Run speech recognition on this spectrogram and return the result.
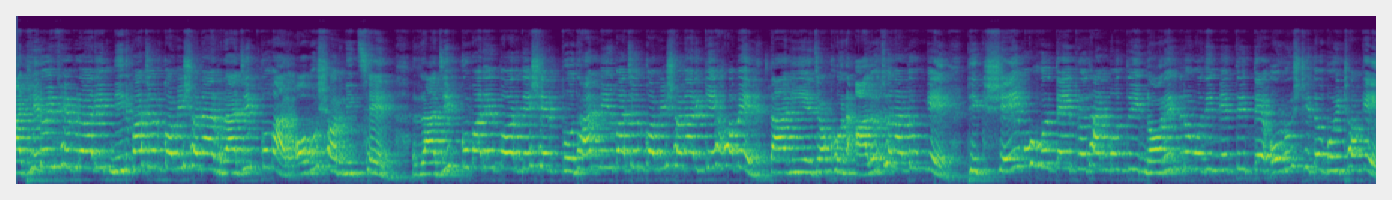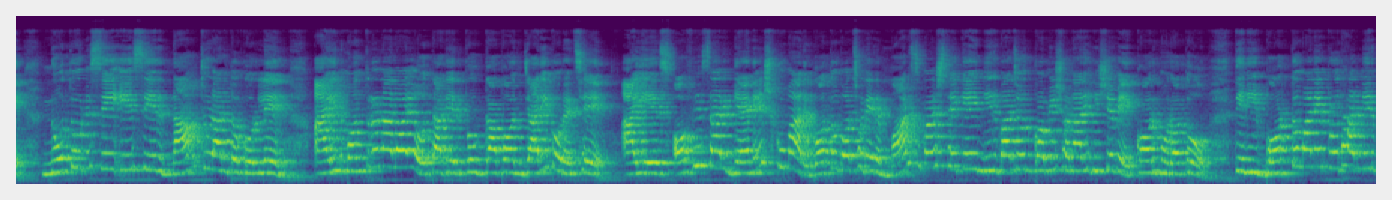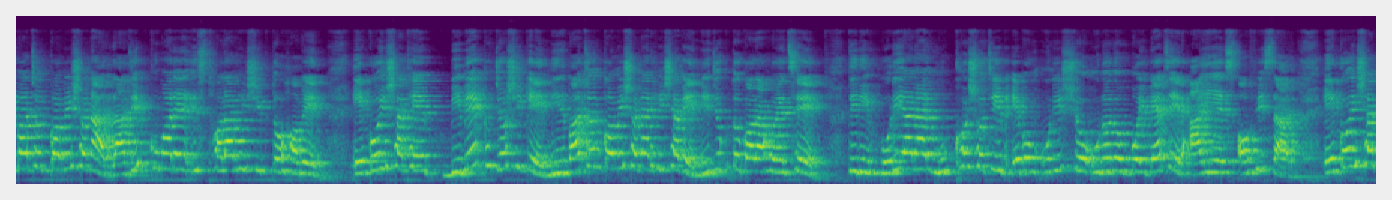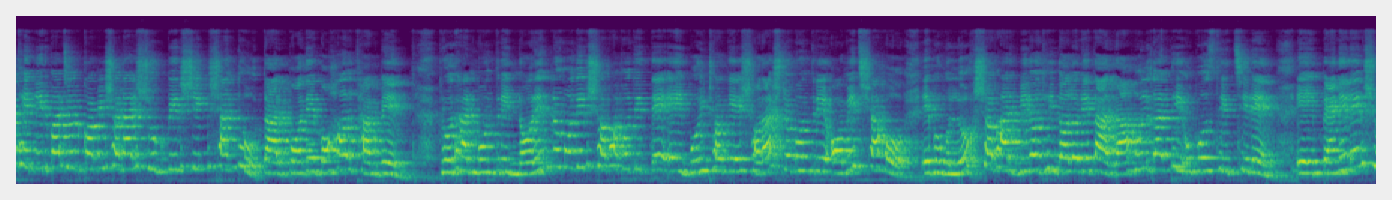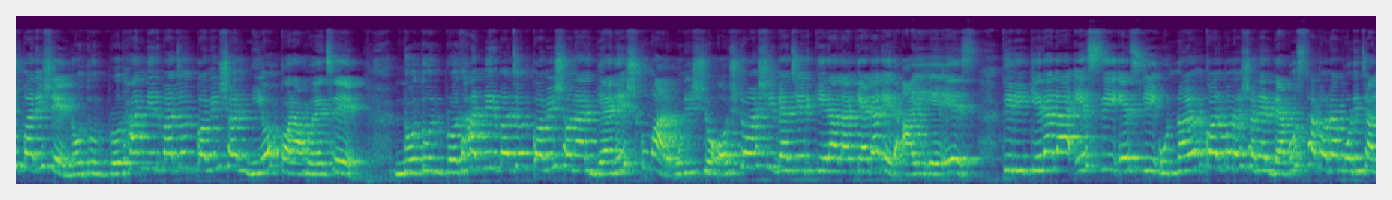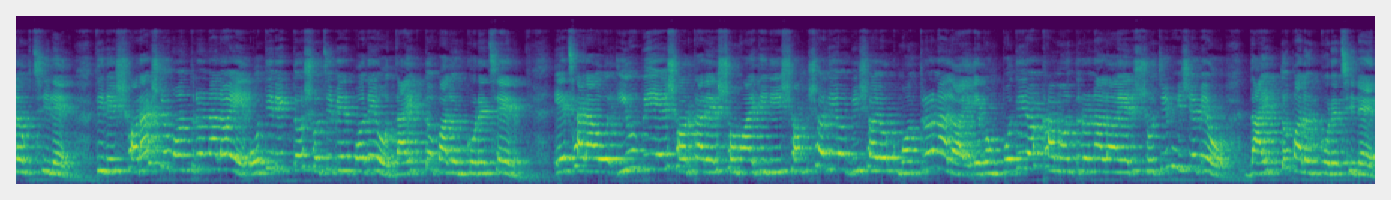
আঠেরোই ফেব্রুয়ারির নির্বাচন কমিশনার রাজীব কুমার অবসর নিচ্ছেন। রাজীব কুমারের পর দেশের প্রধান নির্বাচন কমিশনার কে হবেন তা নিয়ে যখন আলোচনা তুঙ্গে, ঠিক সেই মুহূর্তেই প্রধানমন্ত্রী নরেন্দ্র মোদীর নেতৃত্বে অনুষ্ঠিত বৈঠকে নতুন সিইসির নাম চূড়ান্ত করলেন। আইন মন্ত্রণালয়ও তাদের প্রজ্ঞাপন জারি করেছে। আইএস অফিসার জ্ঞানেশ কুমার গত বছরের মার্চ মাস থেকেই নির্বাচন কমিশনার হিসেবে কর্মরত। তিনি বর্তমানে প্রধান নির্বাচন কমিশনার রাজীব কুমারের স্থলাভিষিক্ত হবেন। একই সাথে বিবেক যোশীকে নির্বাচন কমিশনার হিসাবে নিযুক্ত করা হয়েছে। তিনি হরিয়ানার মুখ্য সচিব এবং উনিশশো উননব্বই ব্যাচের আইএস অফিসার। একই সাথে নির্বাচন কমিশনার সুখবীর সিং সান্ধু তার পদে বহাল থাকবেন। প্রধানমন্ত্রী নরেন্দ্র মোদীর সভাপতিত্বে এই বৈঠকে স্বরাষ্ট্রমন্ত্রী অমিত শাহ এবং লোকসভার বিরোধী দলনেতা রাহুল উপস্থিত ছিলেন। এই প্যানেলের সুপারিশে নতুন প্রধান নির্বাচন কমিশন নিয়োগ করা হয়েছে। নতুন প্রধান নির্বাচন কমিশনার জ্ঞানেশ কুমার উনিশশো অষ্টআশি ব্যাচের কেরালা ক্যাডারের আইএএস, তিনি কেরালা এসসি, এসটি উন্নয়ন কর্পোরেশনের ব্যবস্থাপনা পরিচালক ছিলেন। তিনি স্বরাষ্ট্র মন্ত্রণালয়ে অতিরিক্ত সচিবের পদেও দায়িত্ব পালন করেছেন। এছাড়াও ইউপিএ সরকারের সময় তিনি সংসদীয় বিষয়ক মন্ত্রণালয় এবং প্রতিরক্ষা মন্ত্রণালয়ের সচিব হিসেবেও দায়িত্ব পালন করেছিলেন।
